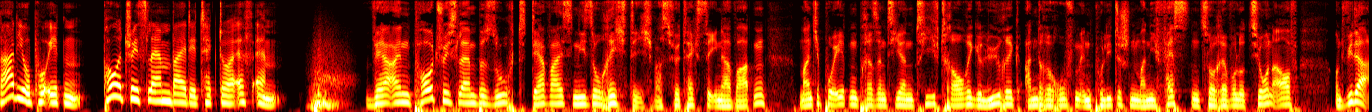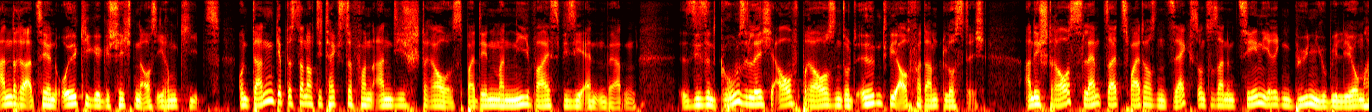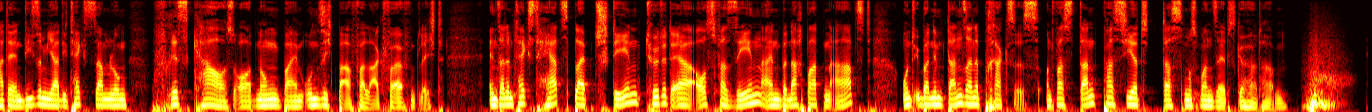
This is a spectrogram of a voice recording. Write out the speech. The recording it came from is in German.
Radiopoeten. Poetry Slam bei Detektor FM. Wer einen Poetry Slam besucht, der weiß nie so richtig, was für Texte ihn erwarten. Manche Poeten präsentieren tieftraurige Lyrik, andere rufen in politischen Manifesten zur Revolution auf und wieder andere erzählen ulkige Geschichten aus ihrem Kiez. Und dann gibt es dann noch die Texte von Andy Strauß, bei denen man nie weiß, wie sie enden werden. Sie sind gruselig, aufbrausend und irgendwie auch verdammt lustig. Andy Strauß slammt seit 2006 und zu seinem zehnjährigen Bühnenjubiläum hat er in diesem Jahr die Textsammlung Friss Chaosordnung beim Unsichtbar Verlag veröffentlicht. In seinem Text Herz bleibt stehen tötet er aus Versehen einen benachbarten Arzt und übernimmt dann seine Praxis. Und was dann passiert, das muss man selbst gehört haben.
